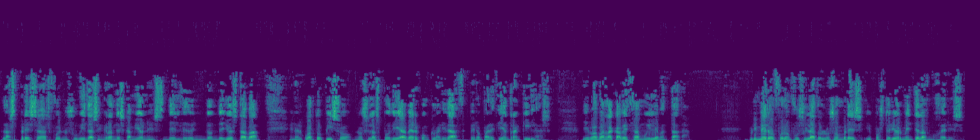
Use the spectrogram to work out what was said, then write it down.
Las presas fueron subidas en grandes camiones, desde donde yo estaba, en el cuarto piso, no se las podía ver con claridad, pero parecían tranquilas llevaban la cabeza muy levantada. Primero fueron fusilados los hombres y posteriormente las mujeres.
